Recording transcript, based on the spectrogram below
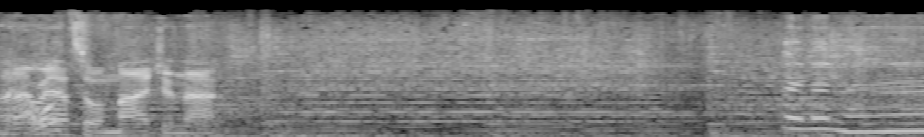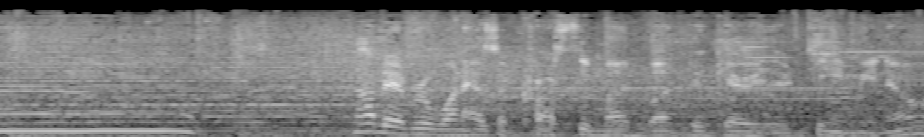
I would have to imagine that. Na, na, na. Not everyone has a crusty mud butt to carry their team, you know?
